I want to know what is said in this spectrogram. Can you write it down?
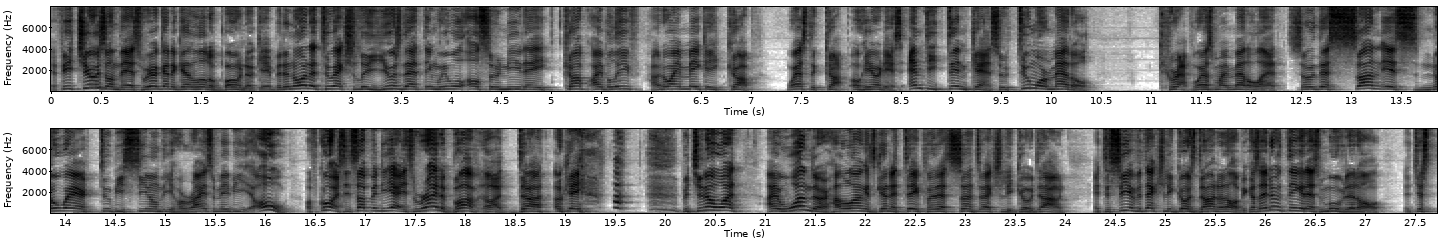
if he chews on this, we're gonna get a little bone, okay? But in order to actually use that thing, we will also need a cup, I believe. How do I make a cup? Where's the cup? Oh, here it is. Empty tin can, so two more metal. Crap, where's my metal at? So the sun is nowhere to be seen on the horizon, maybe- Oh, of course, it's up in the air, it's right above. Oh, duh, okay. but you know what? I wonder how long it's gonna take for that sun to actually go down. And to see if it actually goes down at all, because I don't think it has moved at all. It just,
